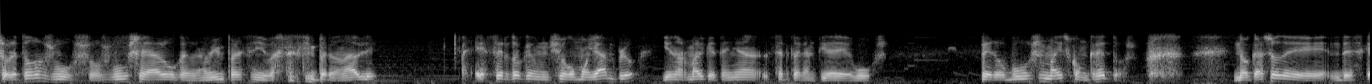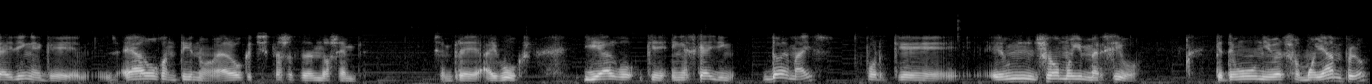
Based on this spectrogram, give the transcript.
sobre todo os bus. Os bus é algo que a mí me parece bastante imperdonable. É certo que é un xogo moi amplo e é normal que teña certa cantidade de bugs. Pero bugs máis concretos. No caso de, de Skyrim é que é algo continuo, é algo que che está sucedendo sempre. Sempre hai bugs. E é algo que en Skyrim doe máis porque é un xogo moi inmersivo que ten un universo moi amplo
